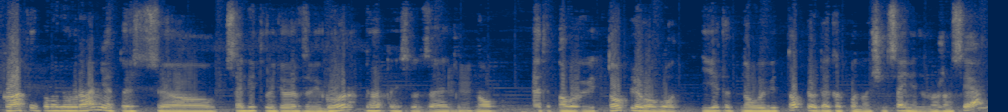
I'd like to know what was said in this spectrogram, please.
Как я говорил ранее, то есть э, вся битва идет за Вигор, да, то есть вот за этот, mm-hmm. новый, этот новый вид топлива, вот, и этот новый вид топлива, так как он очень ценен и нужен всем,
